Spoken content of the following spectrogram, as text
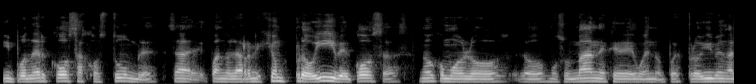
imponer cosas, costumbres, cuando la religión prohíbe cosas, ¿no? Como los, musulmanes que, bueno, pues prohíben a,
